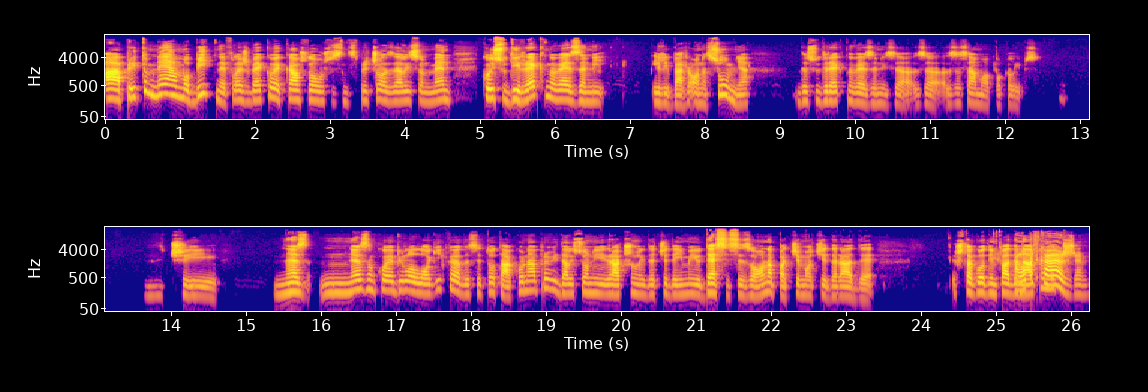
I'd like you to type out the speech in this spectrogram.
A pritom nemamo bitne flashbackove kao što ovo što sam ti pričala za Alison Man, koji su direktno vezani, ili bar ona sumnja, da su direktno vezani za, za, za samu apokalipsu. Znači, ne znam, ne znam koja je bila logika da se to tako napravi, da li su oni računali da će da imaju 10 sezona, pa će moći da rade šta god im pade Ali na opet pamet. kažem,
